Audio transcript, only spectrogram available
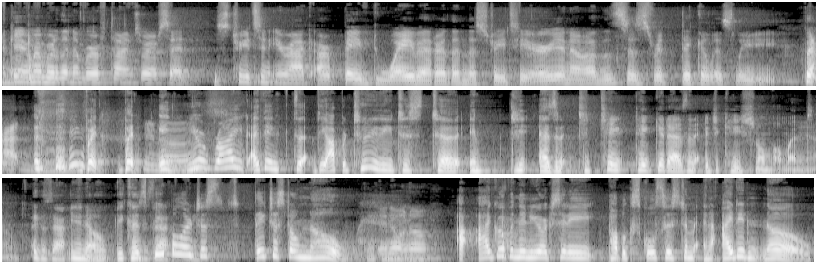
I can't remember the number of times where I've said streets in Iraq are paved way better than the streets here. You know, this is ridiculously bad. but but it, you're right. I think the, the opportunity to to, to as an, to take, take it as an educational moment. Exactly. You know, because people are just they just don't know. they don't know. I, grew up in the New York City public school system, and I didn't know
